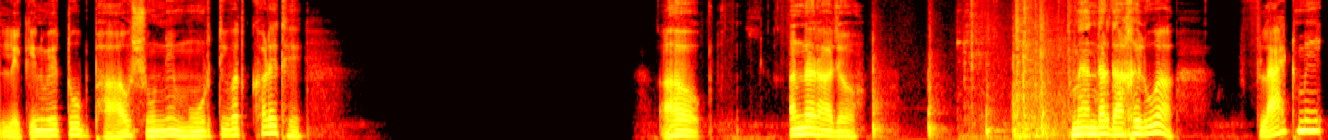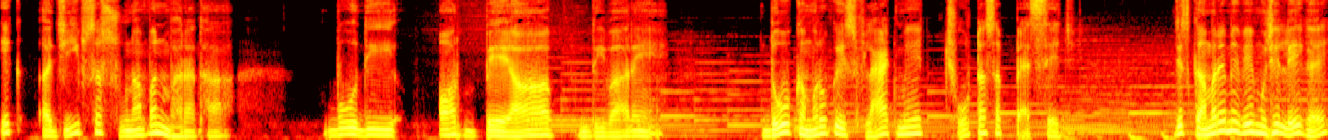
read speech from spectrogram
लेकिन वे तो भाव शून्य मूर्तिवत खड़े थे। आओ, अंदर आ जाओ। मैं अंदर दाखिल हुआ। फ्लैट में एक अजीब सा सूनापन भरा था। बूदी और बेआब दीवारें। दो कमरों के इस फ्लैट में छोटा सा पैसेज। जिस कमरे में वे मुझे ले गए,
